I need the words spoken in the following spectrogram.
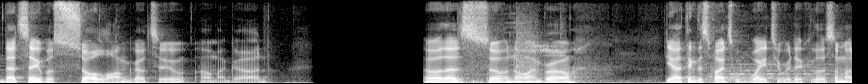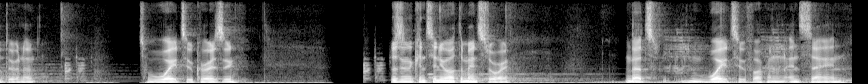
That save was so long ago too. Oh my god. Oh, that is so annoying, bro. Yeah, I think this fight's way too ridiculous. I'm not doing it. It's way too crazy. Just gonna continue out the main story. That's way too fucking insane.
